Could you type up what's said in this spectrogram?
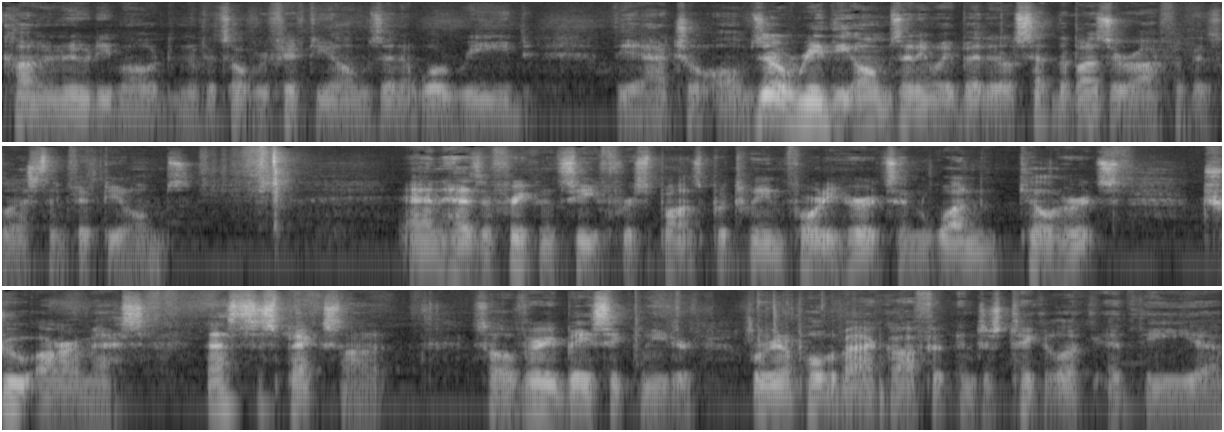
continuity mode, and if it's over 50 ohms, then it will read the actual ohms. It'll read the ohms anyway, but it'll set the buzzer off if it's less than 50 ohms. And has a frequency response between 40 hertz and 1 kilohertz true RMS. That's the specs on it. So a very basic meter. We're going to pull the back off it and just take a look at the uh,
